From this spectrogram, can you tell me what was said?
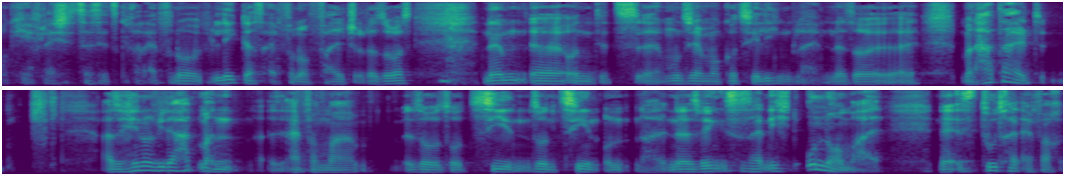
okay, vielleicht ist das jetzt gerade einfach nur, legt das einfach nur falsch oder sowas. ne? äh, Und jetzt äh, muss ich ja mal kurz hier liegen bleiben. Ne? So, äh, man hat halt, also hin und wieder hat man einfach mal so so ziehen, so ein Ziehen unten halt. Ne? Deswegen ist es halt nicht unnormal. Ne? Es tut halt einfach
